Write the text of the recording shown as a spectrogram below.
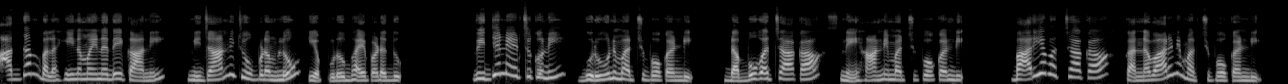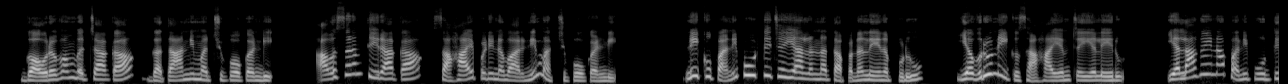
అద్దం బలహీనమైనదే కాని నిజాన్ని చూపడంలో ఎప్పుడూ భయపడదు. విద్య నేర్చుకుని గురువుని మర్చిపోకండి. డబ్బు వచ్చాక స్నేహాన్ని మర్చిపోకండి. భార్య వచ్చాక కన్నవారిని మర్చిపోకండి. గౌరవం వచ్చాక గతాన్ని మర్చిపోకండి. అవసరం తీరాక సహాయపడిన వారిని మర్చిపోకండి. నీకు పని పూర్తి చెయ్యాలన్న తపన లేనప్పుడు ఎవరూ నీకు సహాయం చెయ్యలేరు ఎలాగైనా పని పూర్తి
